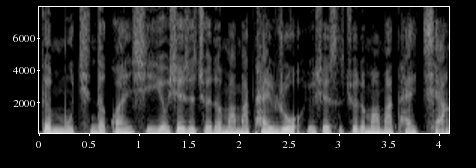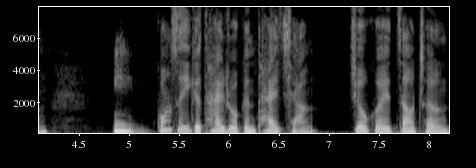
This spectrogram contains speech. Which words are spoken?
跟母亲的关系。有些是觉得妈妈太弱，有些是觉得妈妈太强。嗯，光是一个太弱跟太强，就会造成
